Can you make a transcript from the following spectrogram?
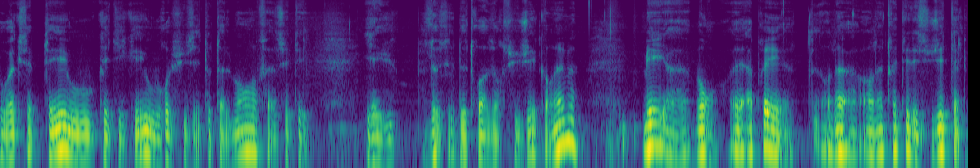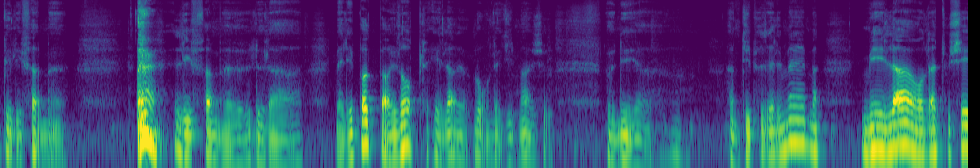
ou accepter, ou critiquer, ou refuser totalement. Enfin, c'était. Il y a eu deux, trois hors sujets quand même. Mais bon, après, on a, on a traité des sujets tels que les femmes, les femmes euh, de la belle époque, par exemple. Et là, bon, les images venaient euh, un petit peu d'elles-mêmes. Mais là, on a touché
